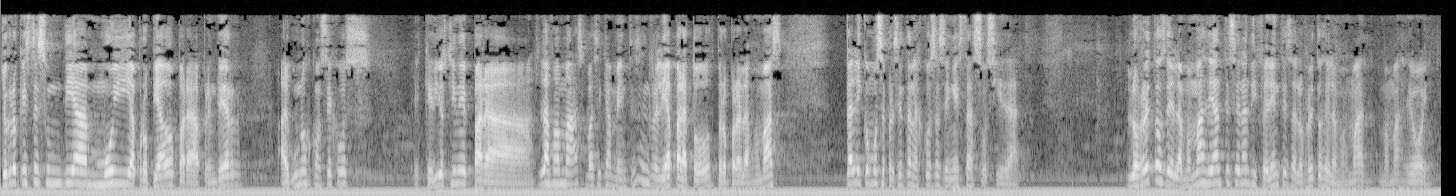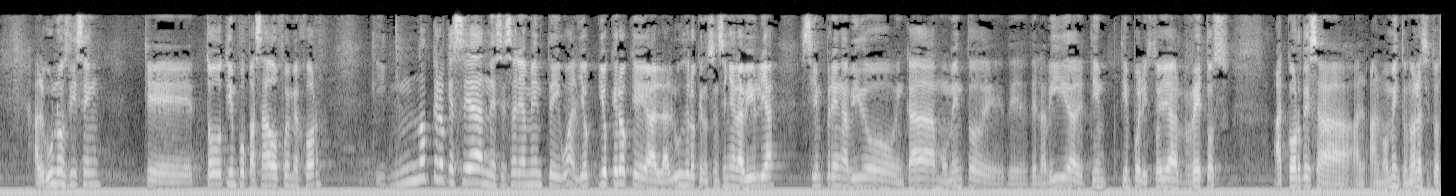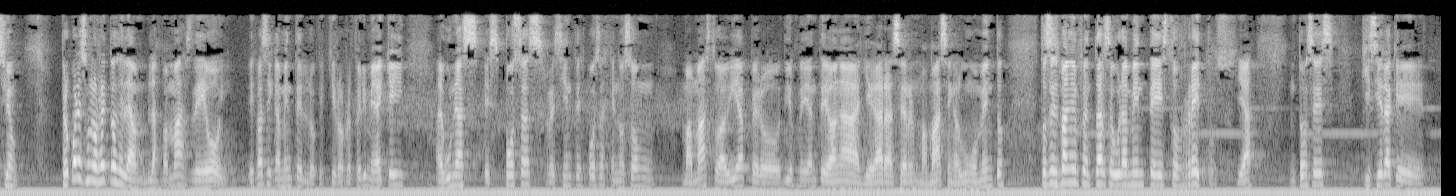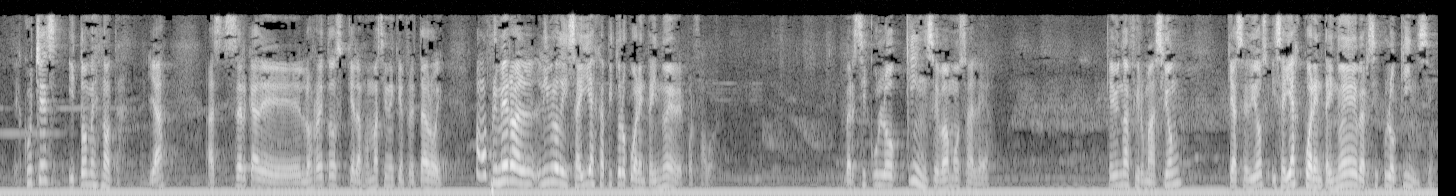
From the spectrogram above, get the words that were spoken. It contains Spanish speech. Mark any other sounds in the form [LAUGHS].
yo creo que este es un día muy apropiado para aprender algunos consejos eh, que Dios tiene para las mamás, básicamente, es en realidad para todos, pero para las mamás, tal y como se presentan las cosas en esta sociedad. Los retos de las mamás de antes eran diferentes a los retos de las mamás, mamás de hoy. Algunos dicen que todo tiempo pasado fue mejor, y no creo que sea necesariamente igual. Yo, yo creo que a la luz de lo que nos enseña la Biblia, siempre han habido en cada momento de, la vida, del tiempo, de la historia, retos acordes al, momento, no a la situación. Pero ¿cuáles son los retos de las mamás de hoy? Es básicamente lo que quiero referirme. Aquí hay algunas esposas, recientes esposas que no son mamás todavía, pero Dios mediante van a llegar a ser mamás en algún momento. Entonces van a enfrentar seguramente estos retos, ¿ya? Entonces, quisiera que escuches y tomes nota, ¿ya? Acerca de los retos que las mamás tienen que enfrentar hoy. Vamos primero al libro de Isaías capítulo 49, por favor. Versículo 15 vamos a leer. Que hay una afirmación que hace Dios. Isaías 49, versículo 15.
